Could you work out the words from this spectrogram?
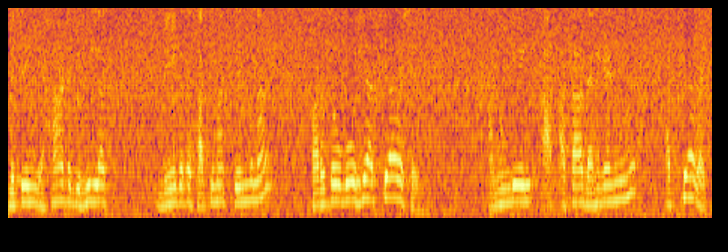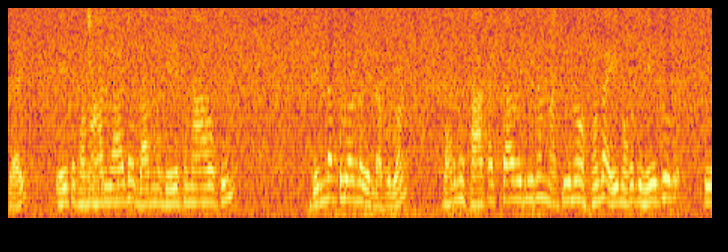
මෙතෙන් එහාට ගිහිල්ලා මේකට සතිමත් වෙන්න නම් පරතෝ ഘോഷය අත්‍යවශ්‍යයි. අනුන්ගෙන් අසා දැන ගැනීම අත්‍යවශ්‍යයි. ඒක සමහරලාට ධර්ම දේශනාවකින් වෙන්න පුළුවන් වෙන්න පුළුවන්. ධර්ම සාකච්ඡාවේදී නම් මතුවෙනව හොඳයි. මොකද හේතුව ඒ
